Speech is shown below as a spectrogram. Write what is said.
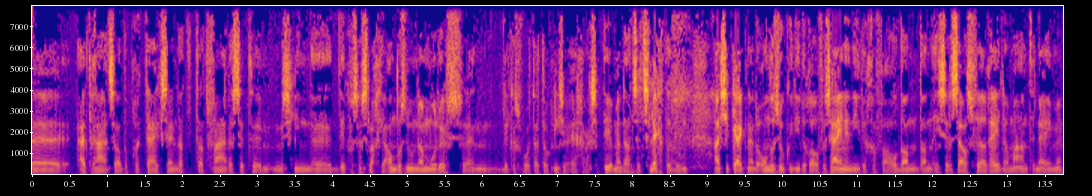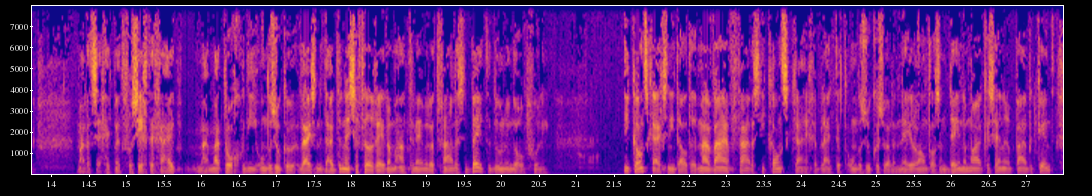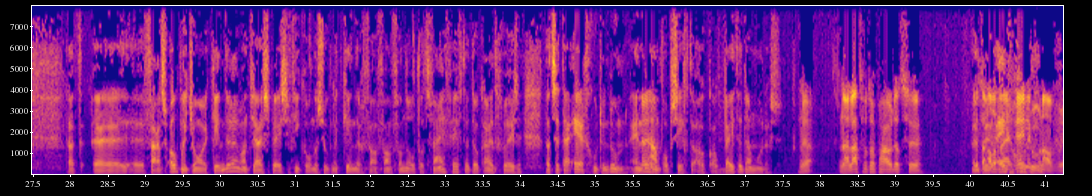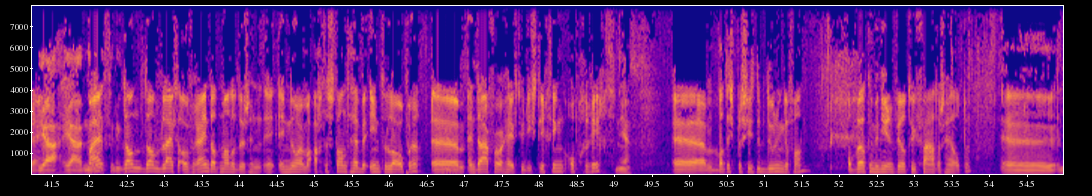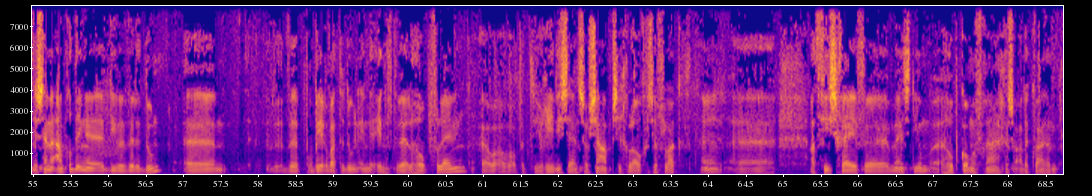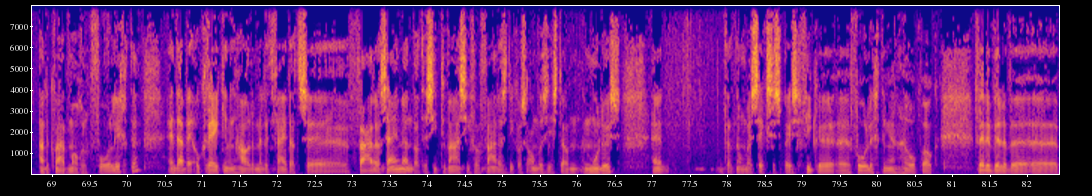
uiteraard zal de praktijk zijn dat, dat vaders het misschien dikwijls een slagje anders doen dan moeders. En dikwijls wordt dat ook niet zo erg geaccepteerd, maar dat ze het slechter doen. Als je kijkt naar de onderzoeken die erover zijn in ieder geval, dan, dan is er zelfs veel reden om aan te nemen. Maar dat zeg ik met voorzichtigheid. Maar, maar toch, die onderzoeken wijzen het uit. Dan is er veel reden om aan te nemen dat vaders het beter doen in de opvoeding. Die kans krijgen ze niet altijd. Maar waar vaders die kans krijgen, blijkt uit onderzoekers, wel in Nederland als in Denemarken zijn er een paar bekend. Dat eh, eh, vaders ook met jonge kinderen, want juist specifiek onderzoek met kinderen van, van, van 0 tot 5 heeft dat ook uitgewezen. Dat ze het daar erg goed in doen. En in Ja. een aantal opzichten ook, ook beter dan moeders. Ja. Nou, laten we het ophouden dat ze het er allebei redelijk van afbrengen. Ja, ja nee, maar dat vind ik dan, dan blijft overeind dat mannen dus een enorme achterstand hebben in te lopen. Ehm, En daarvoor heeft u die stichting opgericht. Ja. Ehm, wat is precies de bedoeling daarvan? Op welke manier wilt u vaders helpen? Eh, er zijn een aantal dingen die we willen doen. Ehm, we- proberen wat te doen in de individuele hulpverlening. eh, op het juridische en sociaal-psychologische vlak. Eh, advies geven, mensen die om eh, hulp komen vragen, zo adequaat, adequaat mogelijk voorlichten. En daarbij ook rekening houden met het feit dat ze vader zijn. En dat de situatie van vaders dikwijls anders is dan moeders. Hè. Dat noemen we seksenspecifieke eh voorlichting en hulp ook. Verder willen we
